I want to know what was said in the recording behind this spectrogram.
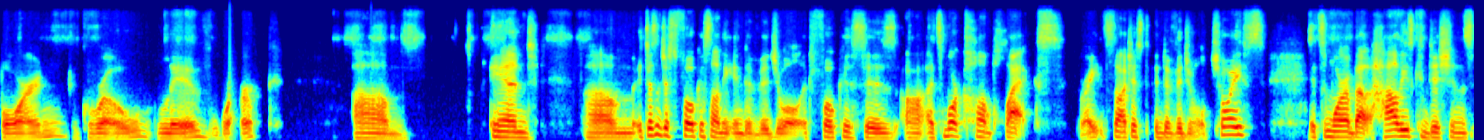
born grow live work. Um, and um, it doesn't just focus on the individual. It focuses uh, it's more complex right? It's not just individual choice. It's more about how these conditions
